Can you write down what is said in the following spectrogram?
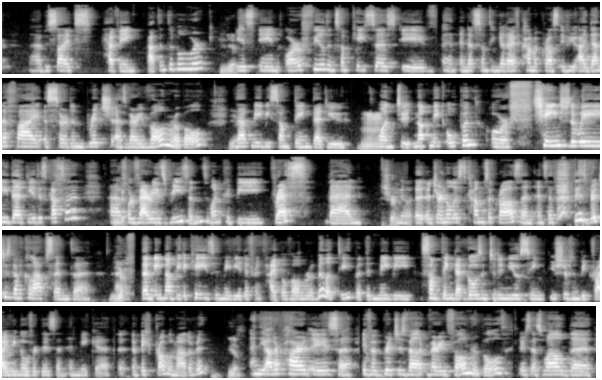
uh, besides having patentable work, yes. is in our field, in some cases, if, and, and that's something that I've come across, if you identify a certain bridge as very vulnerable, yeah. that may be something that you mm. want to not make open or change the way that you discuss it. Uh, yeah. For various reasons, one could be press then sure. you know a, a, journalist comes across and, and says this bridge is going to collapse and uh, yeah. uh, that may not be the case it may be a different type of vulnerability but it may be something that goes into the news saying you shouldn't be driving over this and, and make a, a big problem out of it yeah. and the other part is uh, if a bridge is very vulnerable there's as well the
